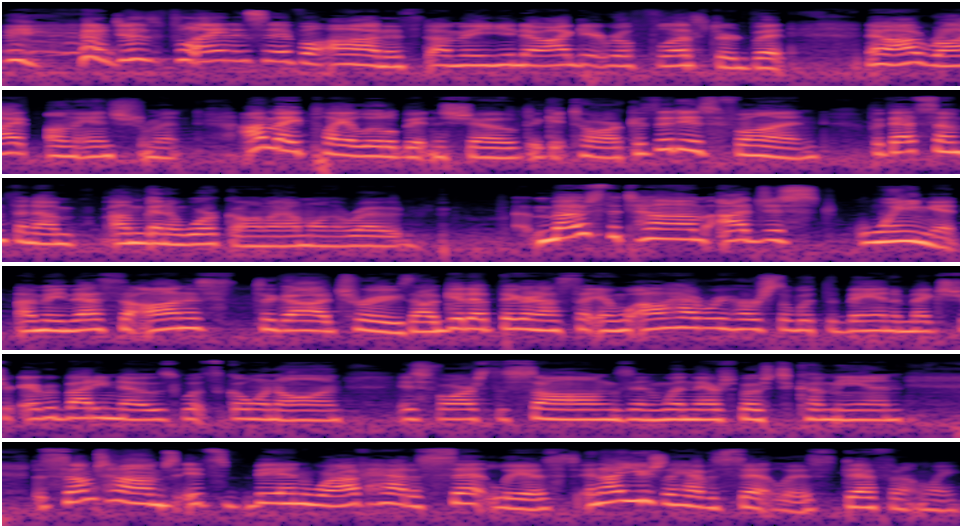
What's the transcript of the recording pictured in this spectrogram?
just plain and simple, honest. I mean, you know, I get real flustered, but no, I write on the instrument. I may play a little bit in the show, the guitar, because it is fun. But that's something I'm I'm going to work on when I'm on the road most of the time I just wing it. I mean, that's the honest to God truth. I'll get up there and I say, and I'll have a rehearsal with the band and make sure everybody knows what's going on as far as the songs and when they're supposed to come in. Sometimes it's been where I've had a set list, and I usually have a set list, definitely.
